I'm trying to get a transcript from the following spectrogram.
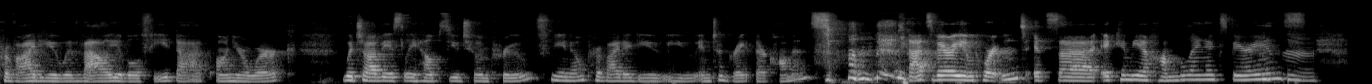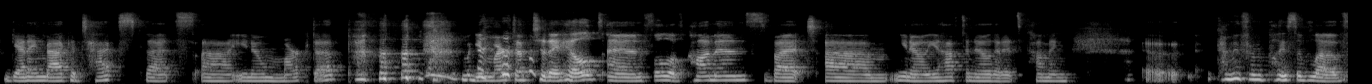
provide you with valuable feedback on your work which obviously helps you to improve you know provided you you integrate their comments. That's very important. It's uh it can be a humbling experience mm-hmm. getting back a text that's uh you know marked up marked up to the hilt and full of comments but um you know you have to know that it's coming uh, coming from a place of love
